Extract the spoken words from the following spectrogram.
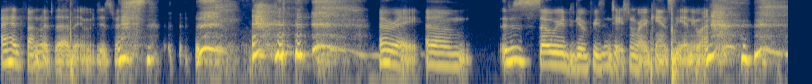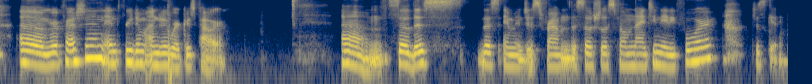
I had fun with the, images for this. All right. Um, it is so weird to give a presentation where I can't see anyone. um, repression and freedom under workers' power. Um, so this this image is from the socialist film 1984. Just kidding.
